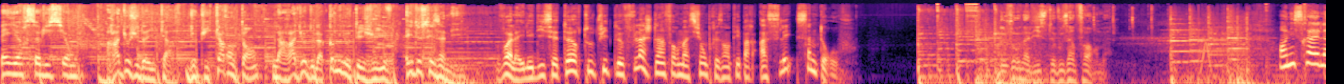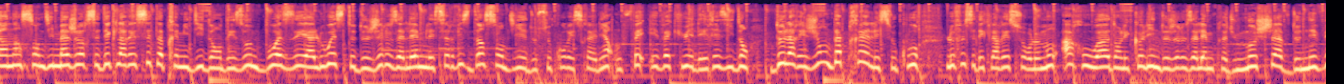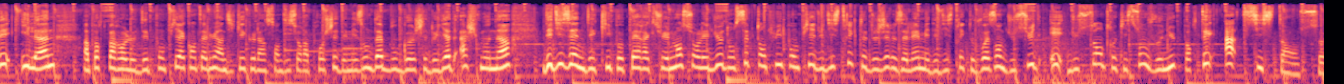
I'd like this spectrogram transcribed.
Meilleure solution. Radio Judaïka, depuis 40 ans, la radio de la communauté juive et de ses amis. Voilà, il est 17h, tout de suite le flash d'information présenté par Asley Santoro. Nos journalistes vous informent. En Israël, un incendie majeur s'est déclaré cet après-midi dans des zones boisées à l'ouest de Jérusalem. Les services d'incendie et de secours israéliens ont fait évacuer les résidents de la région. D'après les secours, le feu s'est déclaré sur le mont Aroua, dans les collines de Jérusalem, près du Moshav de Neve Ilan. Un porte-parole des pompiers a quant à lui indiqué que l'incendie se rapprochait des maisons d'Abou Ghosh et de Yad Hashmona. Des dizaines d'équipes opèrent actuellement sur les lieux, dont 78 pompiers du district de Jérusalem et des districts voisins du sud et du centre qui sont venus porter assistance.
